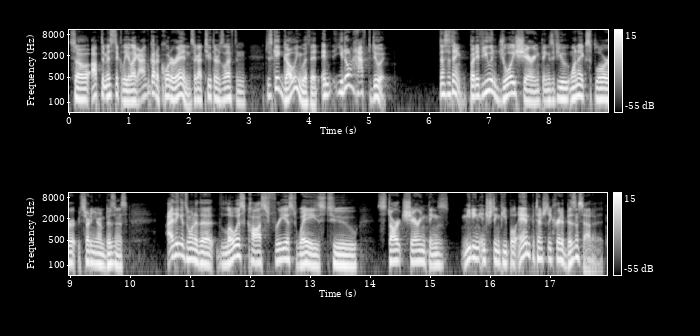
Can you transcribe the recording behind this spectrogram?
So optimistically, like I've got a quarter in, so I got two thirds left, and just get going with it. And you don't have to do it. That's the thing. But if you enjoy sharing things, if you want to explore starting your own business, I think it's one of the lowest cost, freest ways to start sharing things, meeting interesting people, and potentially create a business out of it.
